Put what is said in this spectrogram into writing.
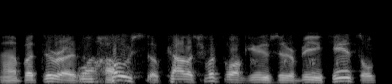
Uh, but there are a Wow. host of college football games that are being canceled,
